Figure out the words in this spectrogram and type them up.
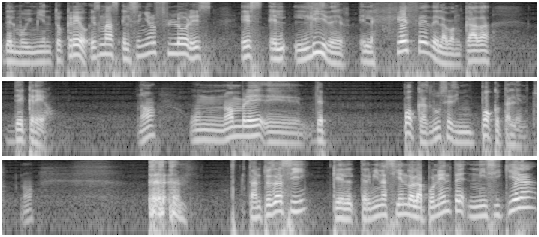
del movimiento Creo. Es más, el señor Flores es el líder, el jefe de la bancada de Creo. ¿No? Un hombre eh, de pocas luces y un poco talento. ¿no? Tanto es así que termina siendo la ponente, ni siquiera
